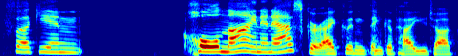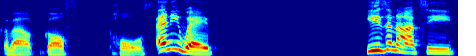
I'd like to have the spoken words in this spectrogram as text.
fucking hole nine and ask her. I couldn't think of how you talk about golf holes. Anyway, he's a Nazi.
